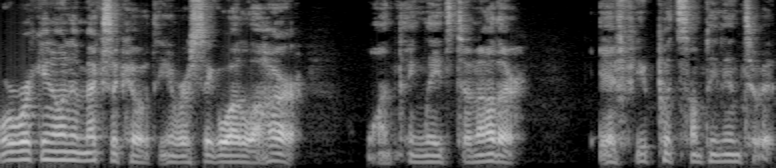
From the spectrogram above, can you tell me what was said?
we're working on in Mexico at the University of Guadalajara. One thing leads to another if you put something into it.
